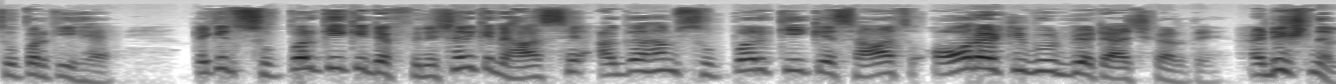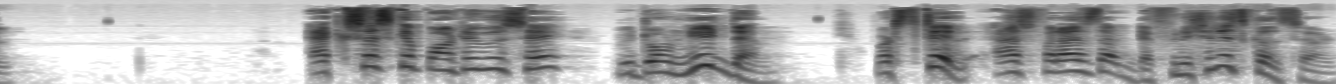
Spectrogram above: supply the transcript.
سپر کی ہے۔ لیکن سپر کی کی ڈیفینیشن کے لحاظ سے اگر ہم سپر کی کے ساتھ اور ایٹریبیوٹ بھی اٹیچ کر دیں ایڈیشنل ایکسس کے پوائنٹ آف ویو سے we don't need them but still as far as the definition is concerned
